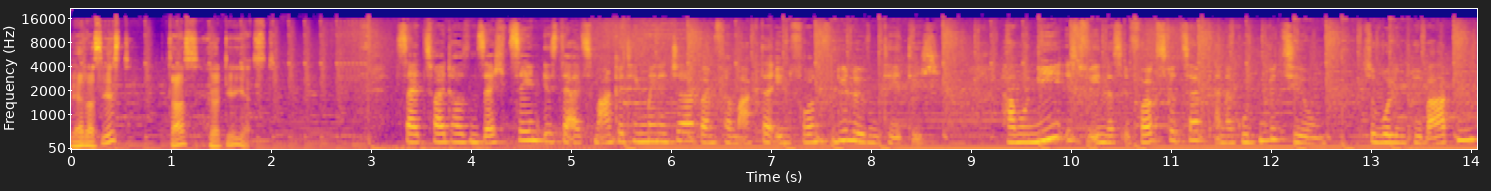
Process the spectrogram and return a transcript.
Wer das ist, das hört ihr jetzt. Seit 2016 ist er als Marketingmanager beim Vermarkter Infront für die Löwen tätig. Harmonie ist für ihn das Erfolgsrezept einer guten Beziehung, sowohl im privaten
